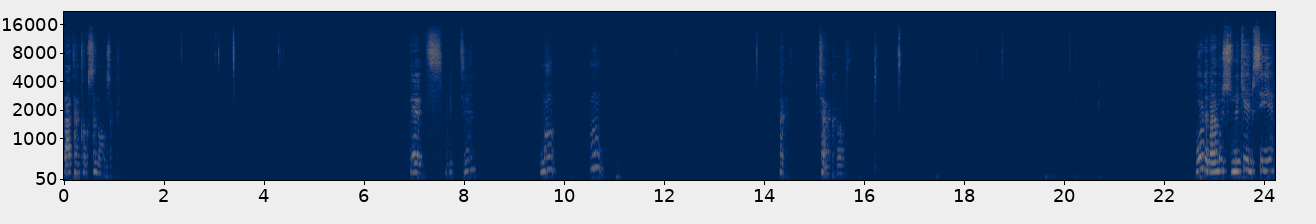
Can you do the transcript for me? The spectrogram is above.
Zaten koksa ne olacak? Evet, bitti. Ama hı. Heh, bir tane kaldı. Bu arada ben bu üstümdeki elbiseyi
